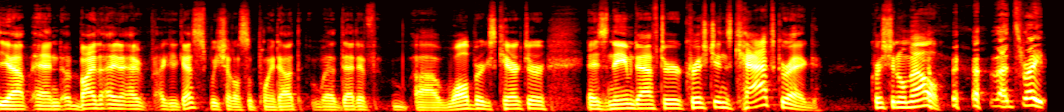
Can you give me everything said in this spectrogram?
Yeah, and by the, I, I, I guess we should also point out that if uh, Wahlberg's character is named after Christian's cat, Greg, Christian O'Mell. That's right.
